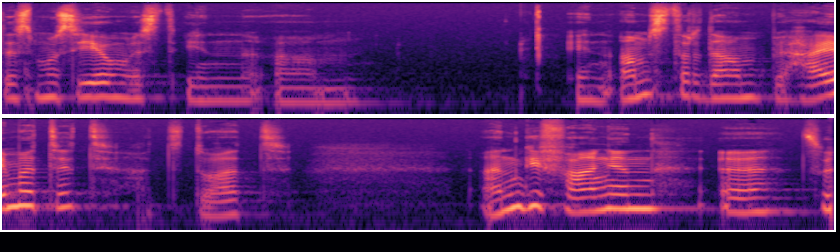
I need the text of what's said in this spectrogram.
Das Museum ist in, ähm, in Amsterdam beheimatet, hat dort angefangen äh, zu,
